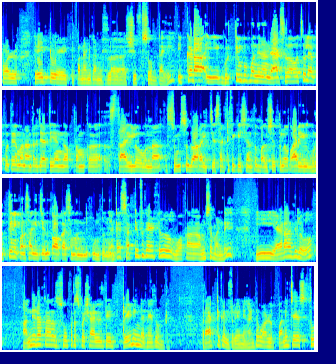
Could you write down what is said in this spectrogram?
ట్వెల్వ్ ఎయిట్ టు ఎయిట్ పన్నెండు గంటల షిఫ్ట్స్ ఉంటాయి. ఇక్కడ ఈ గుర్తింపు పొందిన నాట్స్ కావచ్చు లేకపోతే మన అంతర్జాతీయంగా ప్రముఖ స్థాయిలో ఉన్న స్విమ్స్ ద్వారా ఇచ్చే సర్టిఫికేషన్తో భవిష్యత్తులో వారి వృత్తిని కొనసాగించేందుకు అవకాశం ఉంటుంది. అంటే సర్టిఫికేట్ ఒక అంశం అండి. ఈ ఏడాదిలో అన్ని రకాల సూపర్ స్పెషాలిటీ ట్రైనింగ్ అనేది ఉంటుంది. ప్రాక్టికల్ ట్రైనింగ్ అంటే వాళ్ళు పని చేస్తూ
